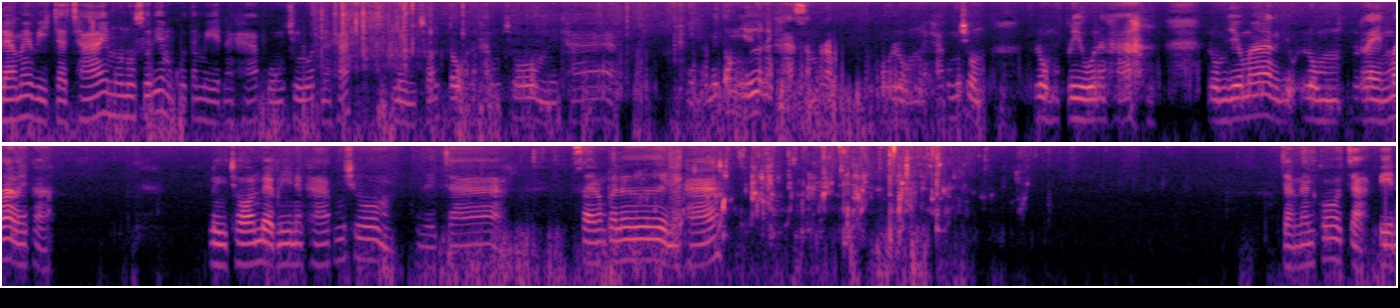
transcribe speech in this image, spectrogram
แล้วแม่วีจะใช้โมโนโซเดียมกลูตาเมตนะคะผงชูรสนะคะหนึ่งช้อนโต๊ะนะคะคุณผู้ชมนี่ค่ะนี่ค่ะไม่ต้องเยอะนะคะสำหรับลมนะคะคุณผู้ชมลมปลิวนะคะ ลมเยอะมากอยู่ลมแรงมากเลยค่ะหนึ่งช้อนแบบนี้นะคะคุณผู้ชมเลยจ้า ใส่ลงไปเลยนะคะ จากนั้นก็จะเป็น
